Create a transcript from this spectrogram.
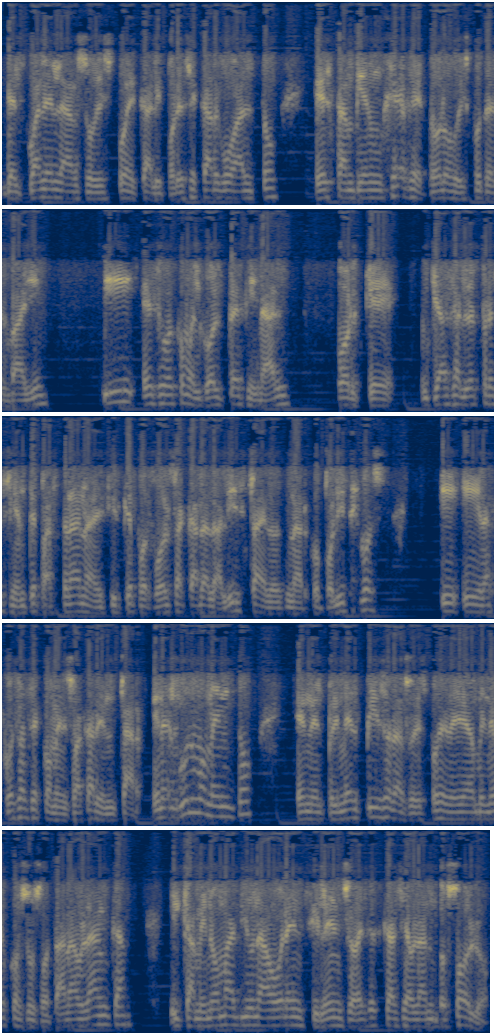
del cual el arzobispo de Cali, por ese cargo alto, es también un jefe de todos los obispos del Valle. Y eso fue como el golpe final, porque ya salió el presidente Pastrana a decir que por favor sacara la lista de los narcopolíticos y, la cosa se comenzó a calentar. En algún momento, en el primer piso, la de Bella vino con su sotana blanca y caminó más de una hora en silencio, a veces casi hablando solo.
